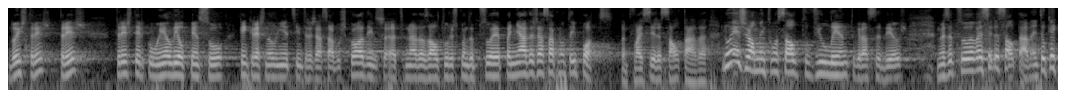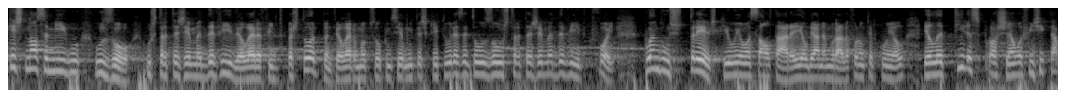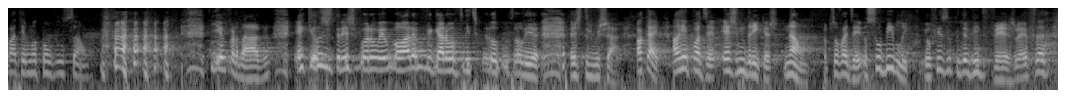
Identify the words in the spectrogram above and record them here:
Dois, três? Três? Três ter com ele, ele pensou, quem cresce na linha de Sintra já sabe os códigos, a determinadas alturas, quando a pessoa é apanhada, já sabe que não tem hipótese. Portanto, vai ser assaltada. Não é geralmente um assalto violento, graças a Deus, mas a pessoa vai ser assaltada. Então o que é que este nosso amigo usou? O estratagema de David. Ele era filho de pastor, portanto, ele era uma pessoa que conhecia muitas escrituras, então usou o estratagema de David, que foi, quando os três que o iam assaltar, a ele e a namorada, foram ter com ele, ele atira-se para o chão a fingir que estava a ter uma convulsão. e a verdade é que eles três foram embora, ficaram aflitos quando ele começou ali a, estrebuchar. Ok, alguém pode dizer, és medricas? Não. A pessoa vai dizer, eu sou bíblico, eu fiz o que David fez. É? Portanto,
